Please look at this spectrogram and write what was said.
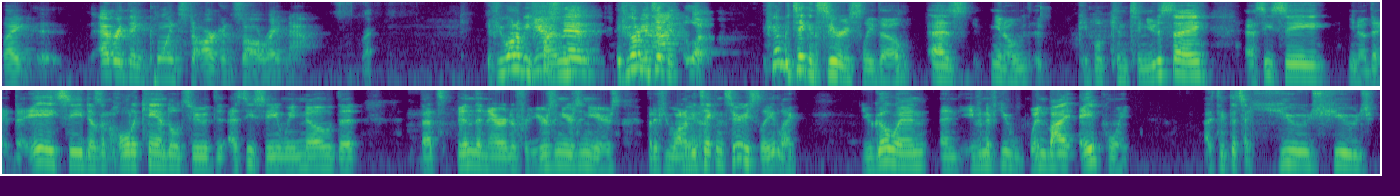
Like everything points to Arkansas right now. If you want to be finally, if you want to be taken, I- look, if you want to be taken seriously, though, as you know, people continue to say, SEC, you know, the, the AAC doesn't hold a candle to the SEC. We know that that's been the narrative for years and years and years. But if you want to Yeah. be taken seriously, like you go in, and even if you win by a point, I think that's a huge, huge,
